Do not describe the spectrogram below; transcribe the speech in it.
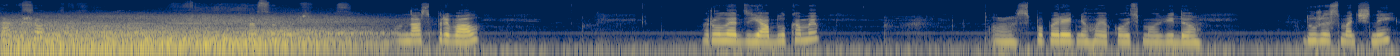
Так що насолоджуємось. У нас привал. рулет з яблуками е, з попереднього якогось мого відео. Дуже смачний.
